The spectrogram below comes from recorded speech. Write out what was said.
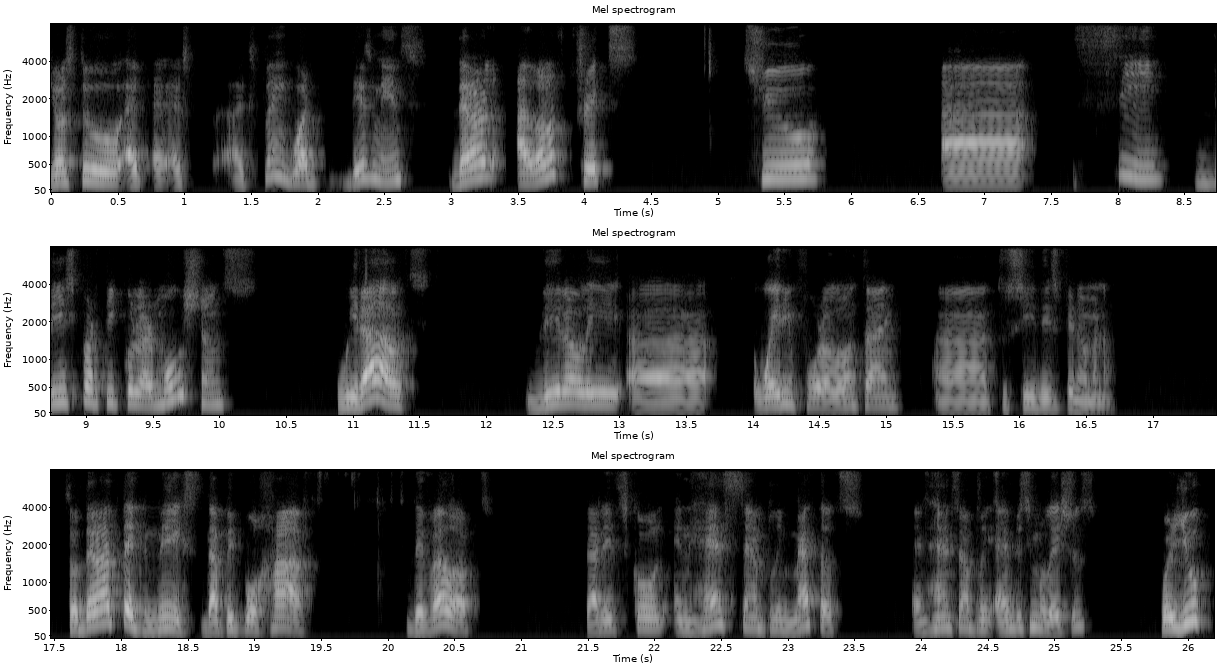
just to explain what this means, there are a lot of tricks to uh, see these particular motions without literally uh, waiting for a long time uh, to see this phenomenon. So there are techniques that people have developed that it's called enhanced sampling methods, enhanced sampling MD simulations, where you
